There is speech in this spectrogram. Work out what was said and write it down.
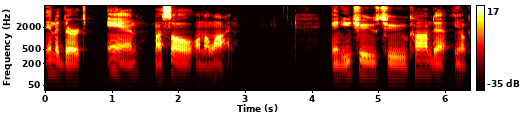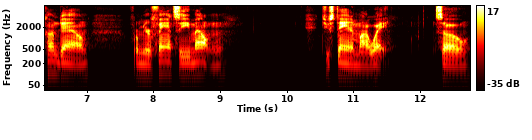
in the dirt and my soul on the line. And you choose to calm down, you know, come down from your fancy mountain to stand in my way. So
